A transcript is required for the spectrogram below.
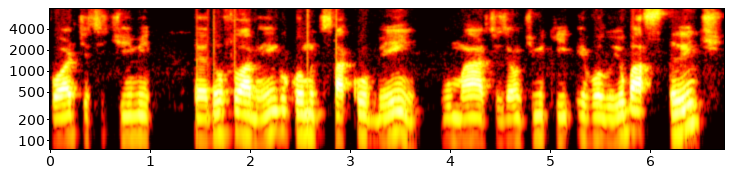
forte esse time é, do Flamengo, como destacou bem o Márcio, é um time que evoluiu bastante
